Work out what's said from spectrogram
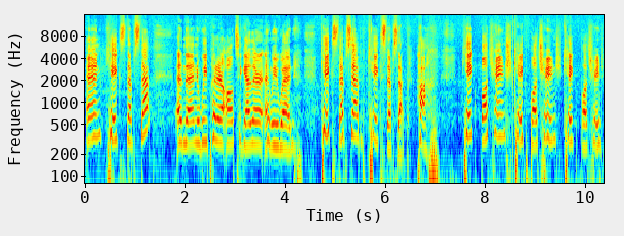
and kick, step, step. And then we put it all together and we went kick, step, step, kick, step, step. Ha. Kick, ball change, kick, ball change, kick, ball change,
